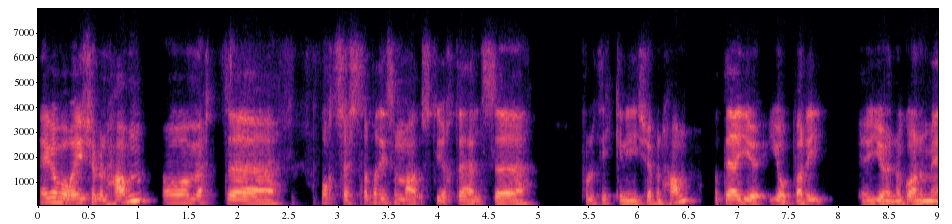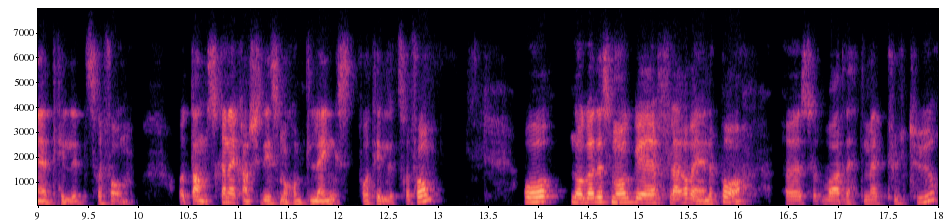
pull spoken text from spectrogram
Jeg har vært i København og møtt uh, vårt søsterparti som styrte helsepolitikken i København. og Der jobber de eh, gjennomgående med tillitsreform. Og Danskene er kanskje de som har kommet lengst på tillitsreform. Og Noe av det som også eh, flere var inne på, var dette med kultur.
